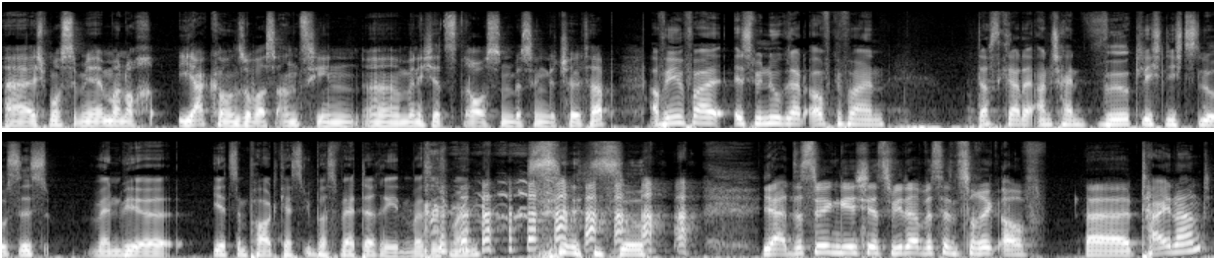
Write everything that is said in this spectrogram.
Äh, ich musste mir immer noch Jacke und sowas anziehen, äh, wenn ich jetzt draußen ein bisschen gechillt habe. Auf jeden Fall ist mir nur gerade aufgefallen, dass gerade anscheinend wirklich nichts los ist, wenn wir jetzt im Podcast übers Wetter reden, weißt du, ich meine? so. Ja, deswegen gehe ich jetzt wieder ein bisschen zurück auf äh, Thailand,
